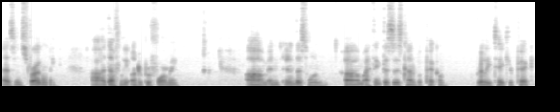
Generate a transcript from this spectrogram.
has been struggling. Uh, definitely underperforming. Um, and, and this one, um, I think this is kind of a pick 'em. Really take your pick.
